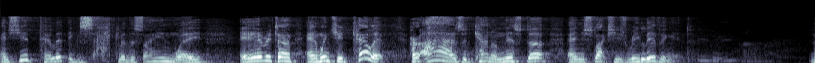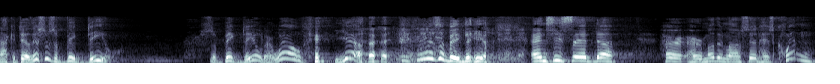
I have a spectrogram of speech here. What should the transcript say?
And she'd tell it exactly the same way every time. And when she'd tell it, her eyes had kind of messed up, and it's like she's reliving it. And I could tell this was a big deal. This was a big deal to her. Well, yeah, it is a big deal. And she said, uh, her, her mother in law said, Has Quentin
